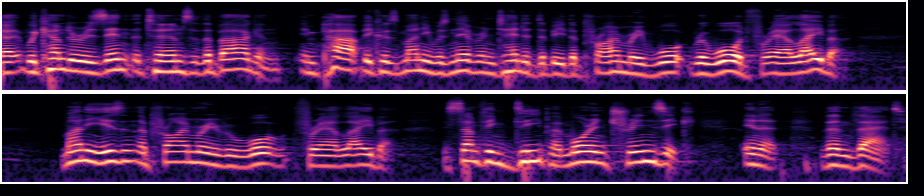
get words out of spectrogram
uh, we come to resent the terms of the bargain, in part because money was never intended to be the primary wa- reward for our labor. Money isn't the primary reward for our labor. There's something deeper, more intrinsic in it than that.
